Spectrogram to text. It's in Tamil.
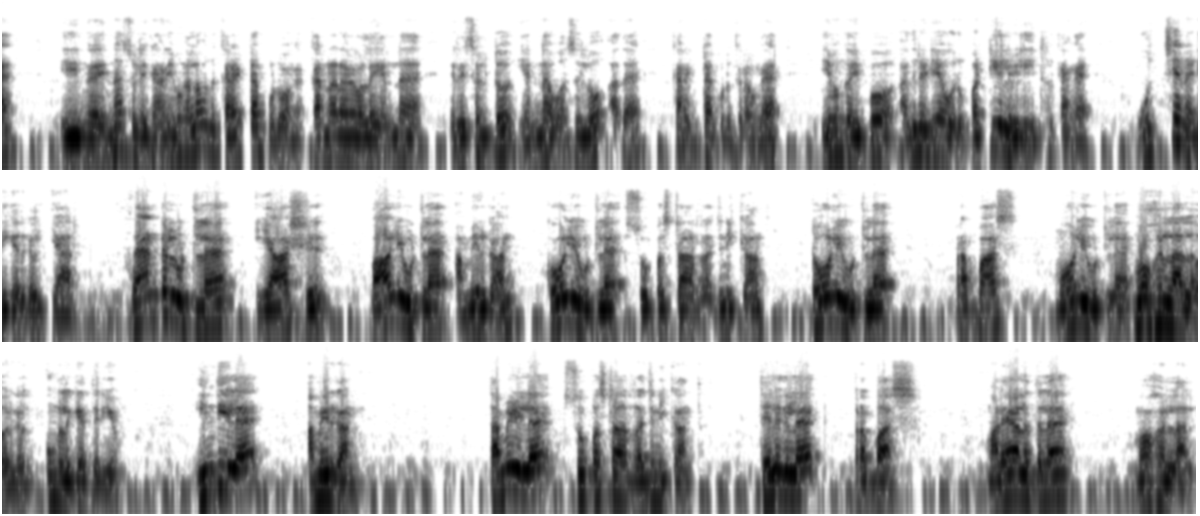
இவங்க என்ன சொல்லியிருக்காங்க இவங்கெல்லாம் வந்து கரெக்டாக போடுவாங்க. கர்நாடகாவில் என்ன ரிசல்ட்டோ என்ன வசூலோ அதை கரெக்டாக கொடுக்குறவங்க. இவங்க இப்போ அதிரடியாக ஒரு பட்டியல் வெளியிட்டு இருக்காங்க உச்ச நடிகர்கள் யார்? சாண்டல்வுட்ல யாஷு பாலிவுட்ல அமீர்கான் கோலிவுட்ல சூப்பர் ஸ்டார் ரஜினிகாந்த் டோலிவுட்ல பிரபாஸ் மோலிவுட்ல மோகன்லால் அவர்கள் உங்களுக்கே தெரியும். இந்தியில அமீர்கான் தமிழில் சூப்பர் ஸ்டார் ரஜினிகாந்த் தெலுங்குல பிரபாஸ் மலையாளத்தில் மோகன்லால்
